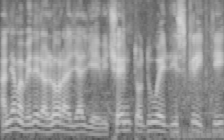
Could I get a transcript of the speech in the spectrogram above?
Andiamo a vedere allora gli allievi, 102 gli iscritti,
